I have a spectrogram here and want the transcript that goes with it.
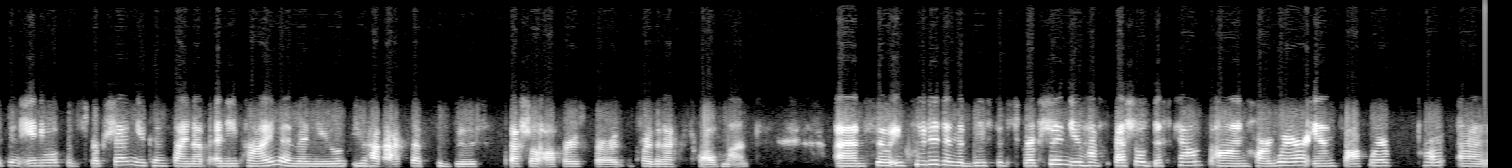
it's an annual subscription. You can sign up anytime and then you, you have access to Boost special offers for, for the next 12 months. Um, so included in the Boost subscription, you have special discounts on hardware and software pro, uh,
